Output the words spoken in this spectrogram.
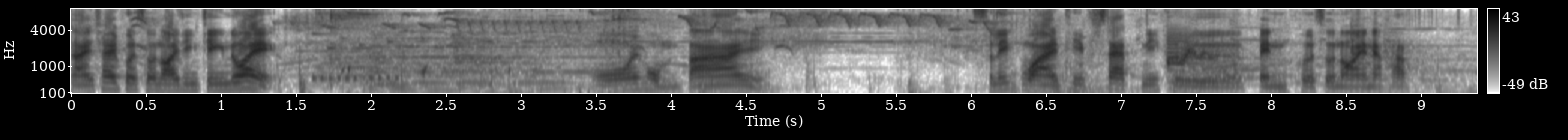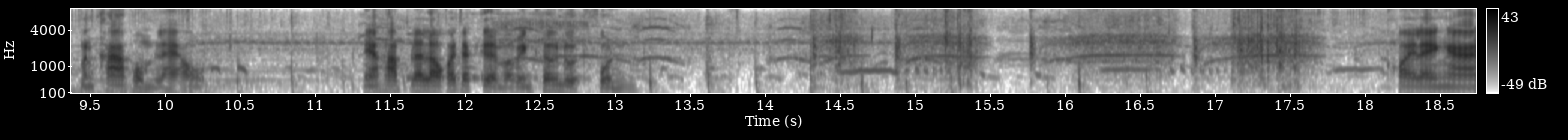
นายใช่เพอร์โซนอยจริง ๆ ด้วย โอ้ยผมตาย Slick Y Tip Z นี่คือเป็นเพอร์โซนอยนะครับ มันฆ่าผมแล้ว เนี่ยครับ แล้วเราก็จะเกิดมาเป็นเครื่องดูดฝุ่น คอยรายงาน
